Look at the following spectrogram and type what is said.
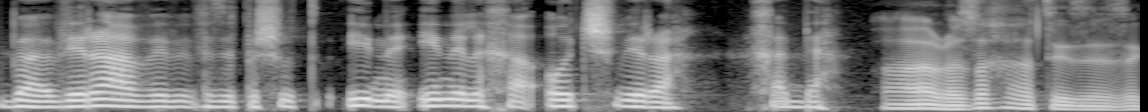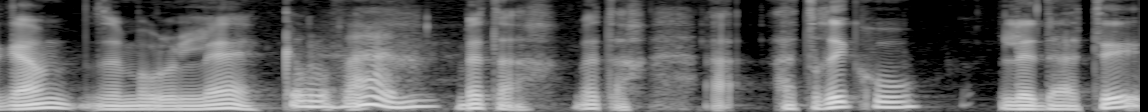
באווירה, וזה פשוט, הנה, הנה לך עוד שבירה חדה. וואו, לא זכרתי את זה, זה גם, זה מעולה. כמובן. בטח, בטח. הטריק הוא, לדעתי,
